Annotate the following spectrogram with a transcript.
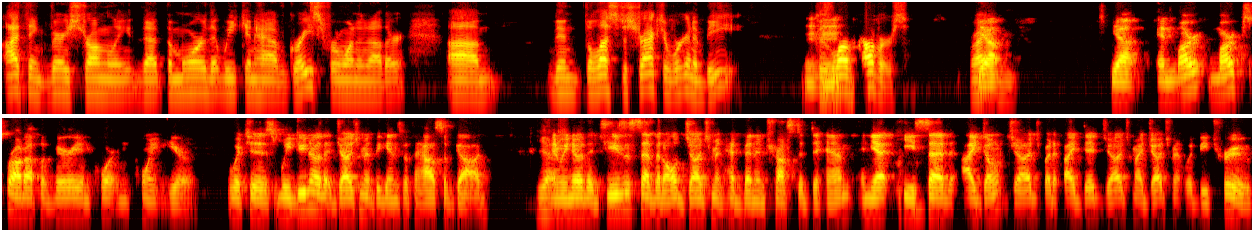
I think very strongly that the more that we can have grace for one another, um, then the less distracted we're going to be because Mhm. love covers. Right. Yeah. Yeah, and Mark Mark's brought up a very important point here, which is we do know that judgment begins with the house of God. Yes. And we know that Jesus said that all judgment had been entrusted to him. And yet he mm-hmm. said, I don't judge, but if I did judge, my judgment would be true.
